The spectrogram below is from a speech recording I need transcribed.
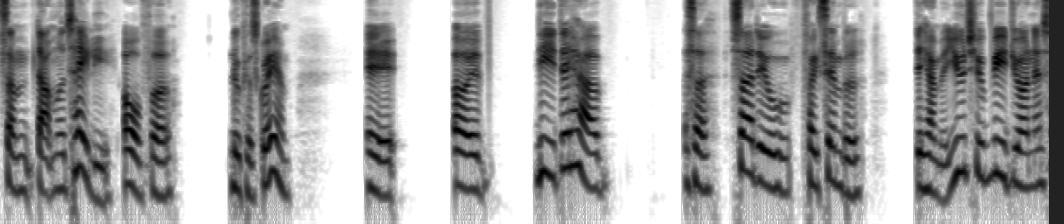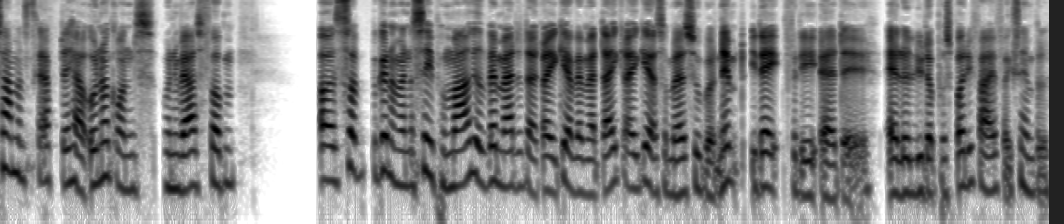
som der er modtagelige over for Lucas Graham? Øh, og lige det her, altså, så er det jo for eksempel det her med YouTube-videoerne, så har man skabt det her undergrundsunivers for dem. og så begynder man at se på markedet, hvem er det, der reagerer, hvem er det, der ikke reagerer, som er super nemt i dag, fordi at øh, alle lytter på Spotify for eksempel.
